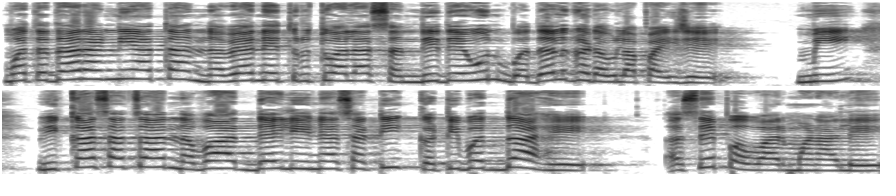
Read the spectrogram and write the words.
मतदारांनी आता नव्या नेतृत्वाला संधी देऊन बदल घडवला पाहिजे. मी विकासाचा नवा अध्याय लिहिण्यासाठी कटिबद्ध आहे असे पवार म्हणाले.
